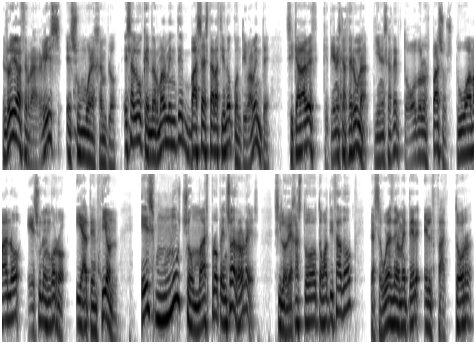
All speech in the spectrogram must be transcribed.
El rollo de hacer una release es un buen ejemplo. Es algo que normalmente vas a estar haciendo continuamente. Si cada vez que tienes que hacer una, tienes que hacer todos los pasos tú a mano, es un engorro. Y atención, es mucho más propenso a errores. Si lo dejas todo automatizado, te aseguras de no meter el factor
